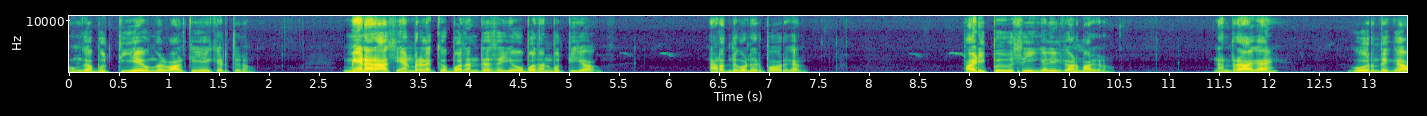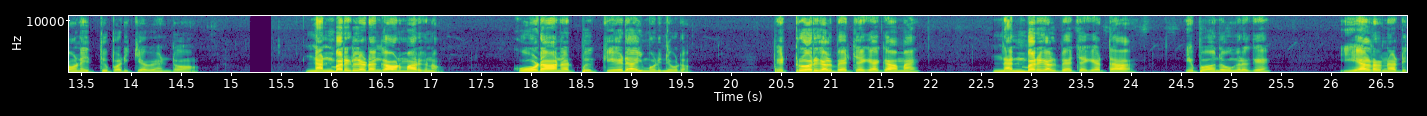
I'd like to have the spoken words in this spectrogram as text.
உங்கள் புத்தியே உங்கள் வாழ்க்கையே கெடுத்துடும் மீனராசி அன்பர்களுக்கு புதன் திசையோ புதன் புத்தியோ நடந்து கொண்டிருப்பவர்கள் படிப்பு விஷயங்களில் கவனமாக இருக்கணும். நன்றாக கூர்ந்து கவனித்து படிக்க வேண்டும். நண்பர்களிடம் கவனமாக இருக்கணும். கோடா நட்பு கேடாய் முடிந்துவிடும். பெற்றோர்கள் பேச்சை கேட்காம நண்பர்கள் பேச்சை கேட்டால் இப்போ வந்து உங்களுக்கு ஏழரை நாட்டு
